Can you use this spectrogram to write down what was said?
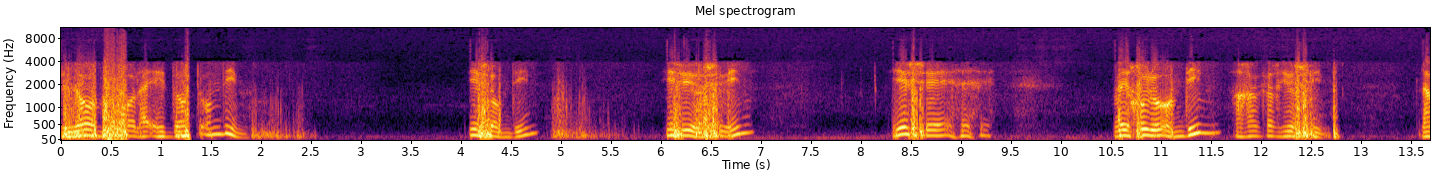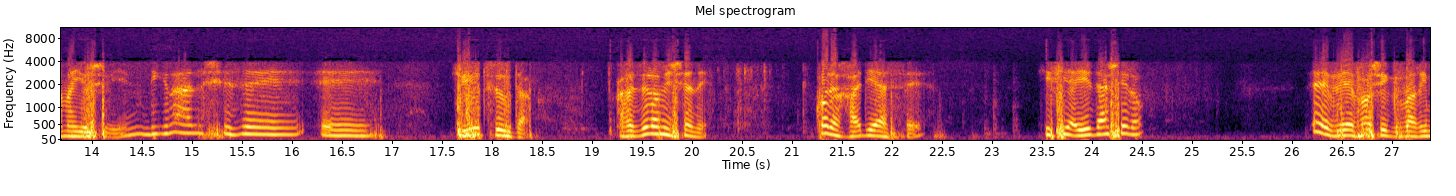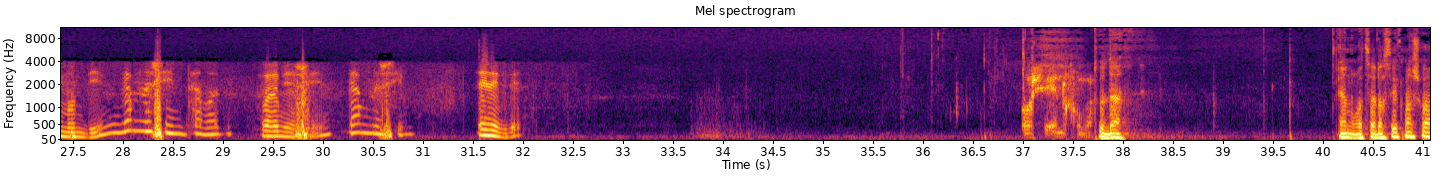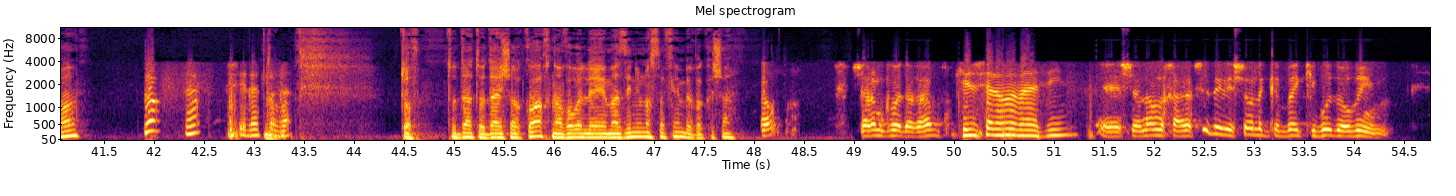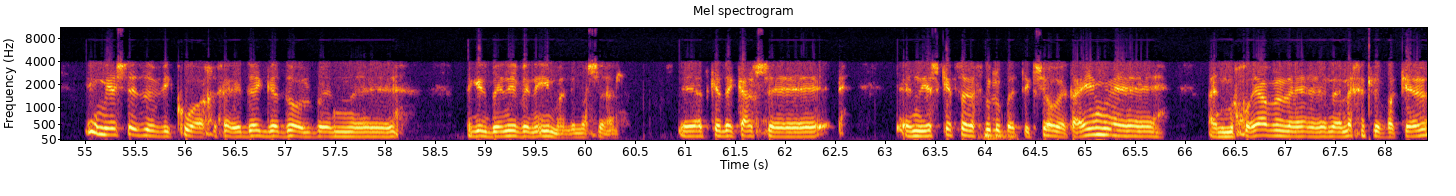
לא בכל העדות עומדים. יש עומדים, יש יושבים, יש... ויכולו עומדים, אחר כך יושבים. למה יושבים? בגלל שזה אה, קביעות סעודה. אבל זה לא משנה. כל אחד יעשה כפי הידע שלו. אה, ואיפה שגברים עומדים, גם נשים תעמוד. גברים יושבים, גם נשים. אין הבדל. או שאין חובה. תודה. כן, רוצה להוסיף משהו הרב? לא, לא, שאלה טובה. טוב, תודה, תודה, יישר כוח. נעבור אל מאזינים נוספים, בבקשה. שלום כבוד הרב. כן, שלום המאזין. אה, שלום לך. רציתי לשאול לגבי כיבוד הורים. אם יש איזה ויכוח אה, די גדול בין, אה, נגיד ביני ובין אימא למשל, עד כדי כך שיש קצר אפילו בתקשורת, האם אני מחויב ל- ללכת לבקר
